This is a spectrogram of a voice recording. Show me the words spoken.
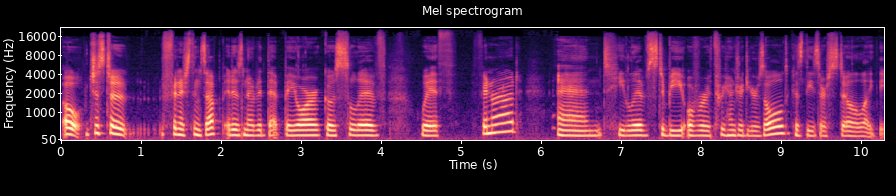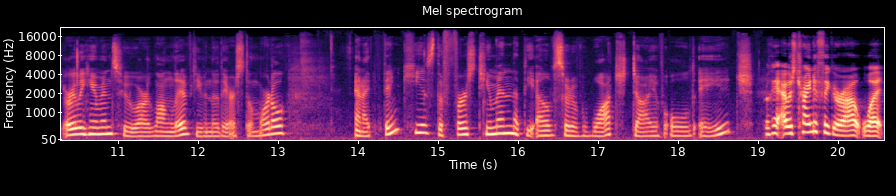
oh, just to finish things up, it is noted that Beor goes to live with Finrod and he lives to be over 300 years old because these are still like the early humans who are long lived even though they are still mortal. And I think he is the first human that the elves sort of watch die of old age. Okay, I was trying to figure out what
